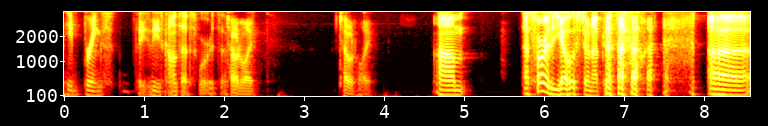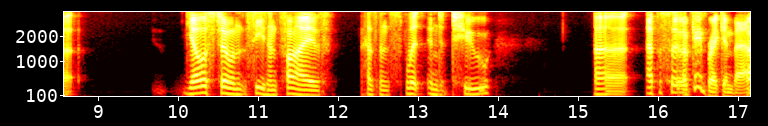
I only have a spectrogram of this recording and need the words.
he brings the, these concepts forward. So, totally. Totally. um, as far as the Yellowstone updates go, uh, Yellowstone season five has been split into two uh episodes. okay, Breaking Bad.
